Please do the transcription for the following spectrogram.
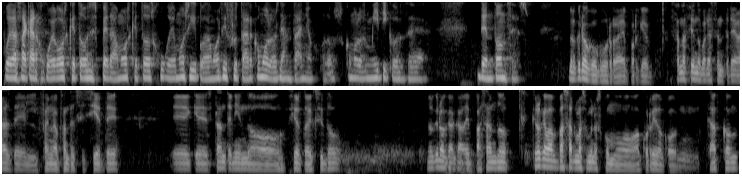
pueda sacar juegos que todos esperamos, que todos juguemos y podamos disfrutar como los de antaño, como los, míticos de, entonces. No creo que ocurra, ¿eh? porque están haciendo varias entregas del Final Fantasy VII eh, que están teniendo cierto éxito no creo que acabe pasando. Creo que va a pasar más o menos como ha ocurrido con Capcom,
